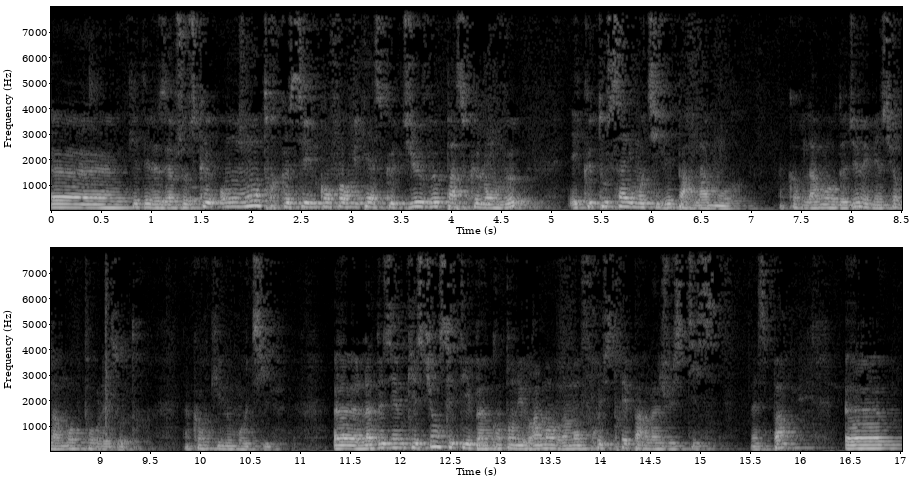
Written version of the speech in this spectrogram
euh, qui était la deuxième chose, qu'on montre que c'est une conformité à ce que Dieu veut, pas ce que l'on veut, et que tout ça est motivé par l'amour. D'accord? L'amour de Dieu, mais bien sûr l'amour pour les autres. D'accord? Qui nous motive. Euh, la deuxième question, c'était ben, quand on est vraiment, vraiment frustré par l'injustice, n'est-ce pas? Euh,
